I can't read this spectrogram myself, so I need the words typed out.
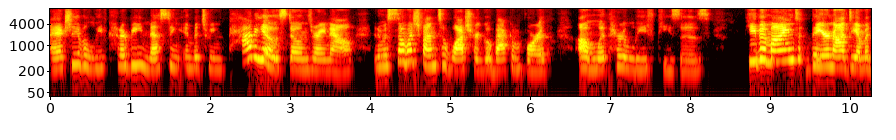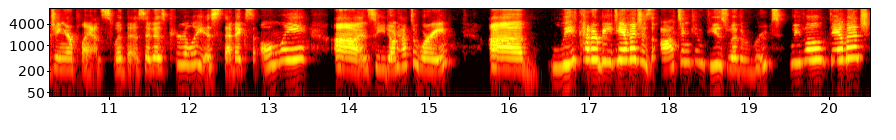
I actually have a leaf cutter bee nesting in between patio stones right now. And it was so much fun to watch her go back and forth um, with her leaf pieces. Keep in mind, they are not damaging your plants with this. It is purely aesthetics only, uh, and so you don't have to worry. Uh, leaf cutter bee damage is often confused with root weevil damage.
